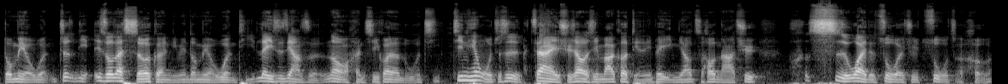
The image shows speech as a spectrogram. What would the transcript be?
都没有问，就是你一桌在十二个人里面都没有问题，类似这样子那种很奇怪的逻辑。今天我就是在学校的星巴克点了一杯饮料之后，拿去室外的座位去坐着喝。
